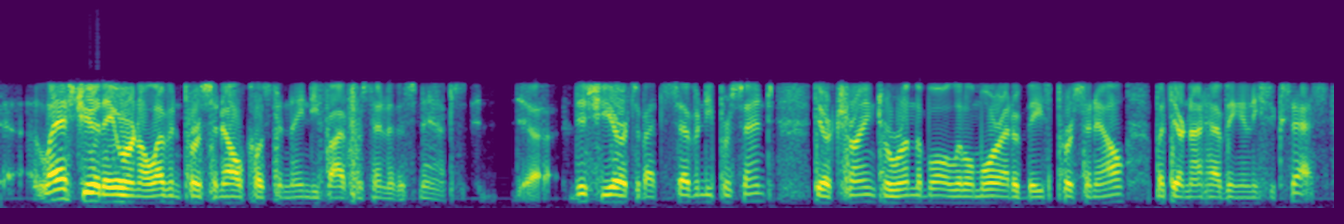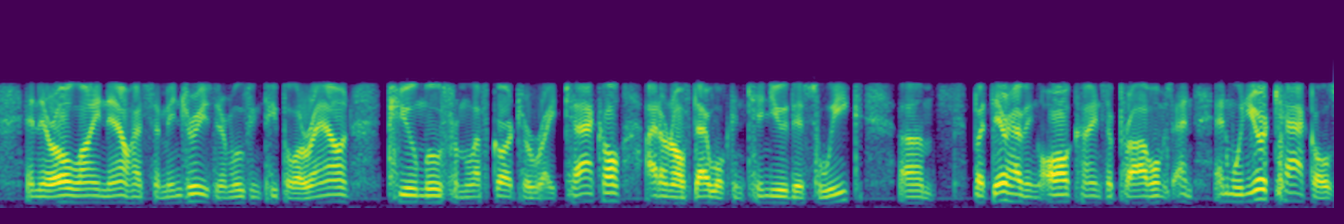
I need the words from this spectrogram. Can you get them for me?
uh, last year they were in 11 personnel, close to 95% of the snaps. Uh, this year it's about 70%. They're trying to run the ball a little more out of base personnel, but they're not having any success. And their O line now has some injuries. They're moving people around. Pugh moved from left guard to right tackle. I don't know if that will continue this week, um, but they're having all kinds of problems. And and when your tackles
